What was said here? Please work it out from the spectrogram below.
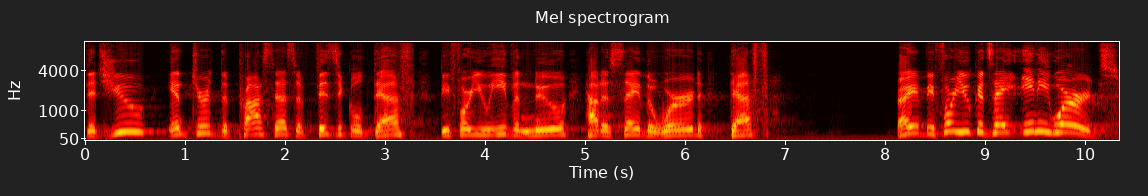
that you entered the process of physical death before you even knew how to say the word death? Right? Before you could say any words,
